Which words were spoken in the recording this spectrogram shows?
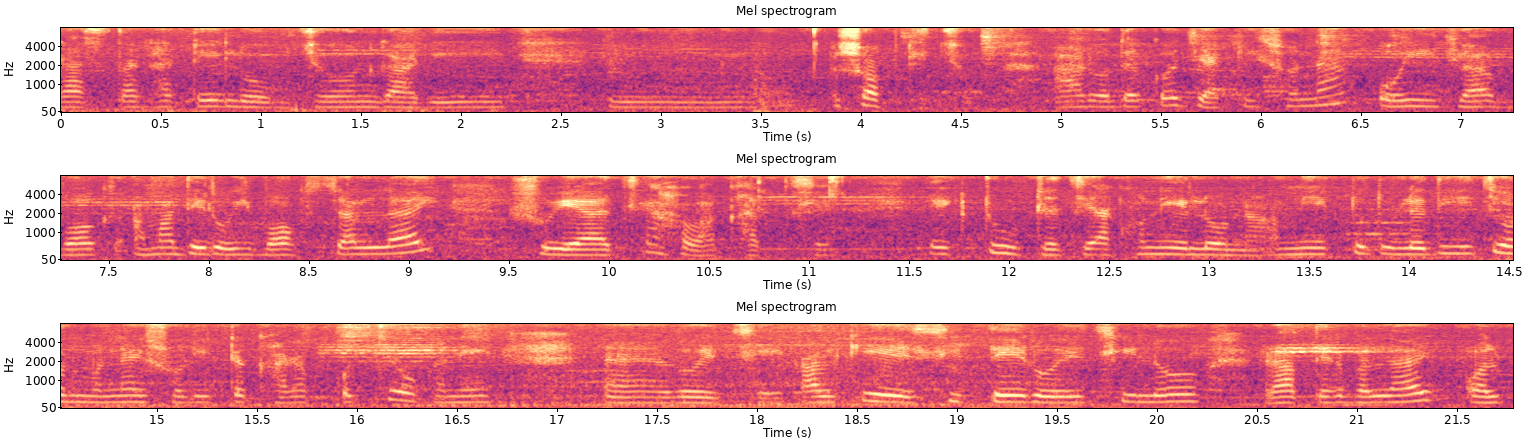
রাস্তাঘাটে লোকজন, গাড়ি সব কিছু আর ও দেখো জ্যাকি সোনা, ওই বক্স, আমাদের ওই বক্স জানলায় শুয়ে আছে, হাওয়া খাচ্ছে। একটু উঠেছে, এখন এলো না। আমি একটু তুলে দিয়েছি, ওর মনে হয় শরীরটা খারাপ করছে, ওখানে রয়েছে। কালকে এসিতে রয়েছিল রাতের বেলায় অল্প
